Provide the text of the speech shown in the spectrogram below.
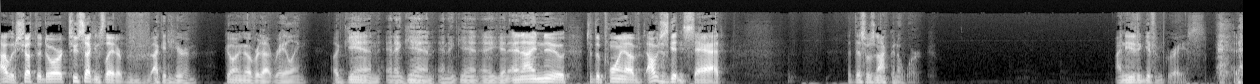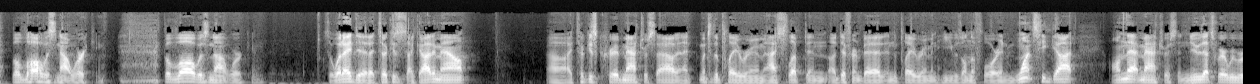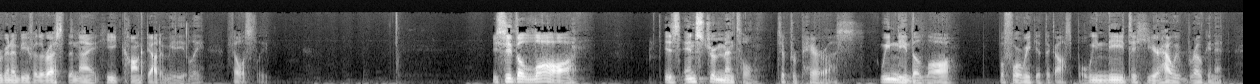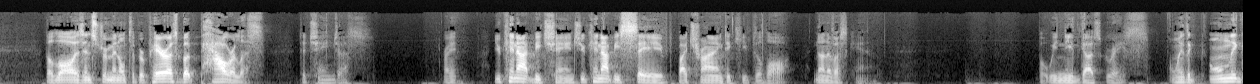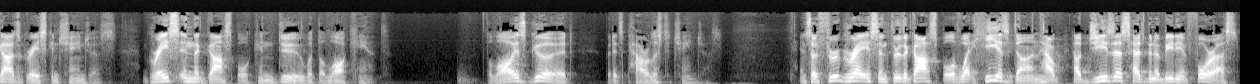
I would shut the door. Two seconds later, I could hear him going over that railing again and again and again and again. And I knew to the point of, I was just getting sad that this was not going to work. I needed to give him grace. the law was not working. The law was not working. So what I did, I took his, I got him out. Uh, I took his crib mattress out and I went to the playroom and I slept in a different bed in the playroom and he was on the floor. And once he got on that mattress and knew that's where we were going to be for the rest of the night, he conked out immediately fell asleep. You see, the law is instrumental to prepare us. We need the law before we get the gospel. We need to hear how we've broken it. The law is instrumental to prepare us, but powerless to change us. Right? You cannot be changed. You cannot be saved by trying to keep the law. None of us can. But we need God's grace. Only, the, only God's grace can change us. Grace in the gospel can do what the law can't. The law is good, but it's powerless to change us. And so, through grace and through the gospel of what He has done, how, how Jesus has been obedient for us,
